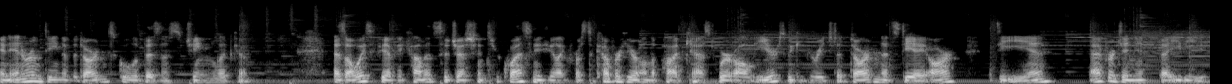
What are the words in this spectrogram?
and Interim Dean of the Darden School of Business, Jeanne Liedtka. As always, if you have any comments, suggestions, requests, anything you'd like for us to cover here on the podcast, we're all ears. We can be reached at Darden, that's D A R D E N, at virginia.edu.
